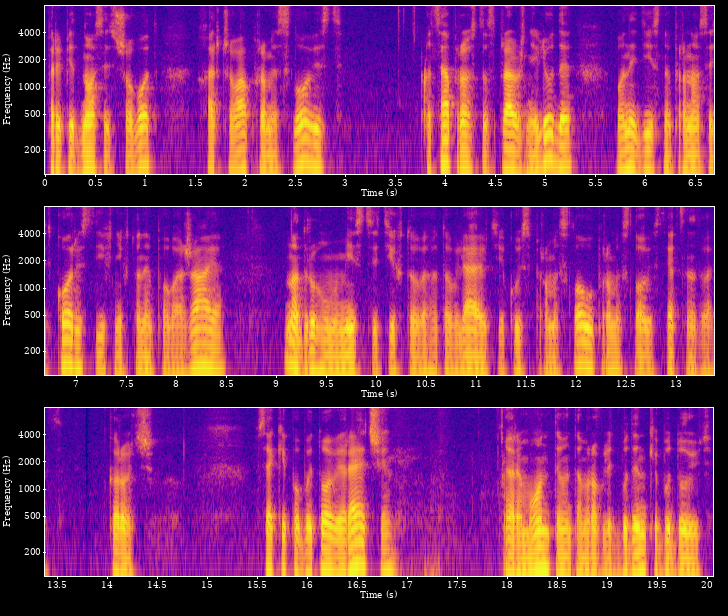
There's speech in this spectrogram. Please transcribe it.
припідносять, що от харчова промисловість. Оце просто справжні люди, вони дійсно приносять користь, їх ніхто не поважає. На другому місці ті, хто виготовляють якусь промислову промисловість, як це називається? Коротше, всякі побутові речі, ремонти, вони там роблять, будинки будують.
